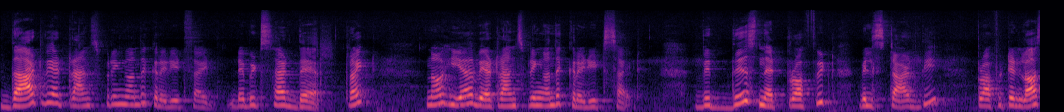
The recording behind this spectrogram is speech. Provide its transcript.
That we are transferring on the credit side, debit side there, right? Now here we are transferring on the credit side. With this net profit, we'll start the profit and loss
